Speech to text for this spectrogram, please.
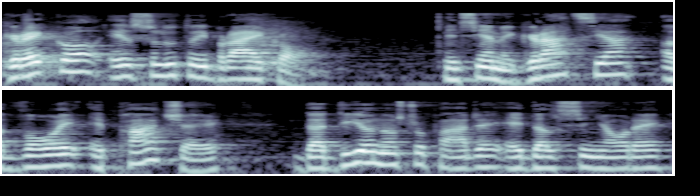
greco e il saluto ebraico insieme grazia a voi e pace da Dio nostro Padre e dal Signore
